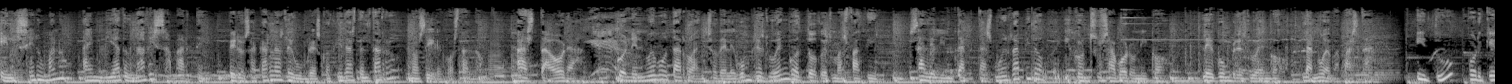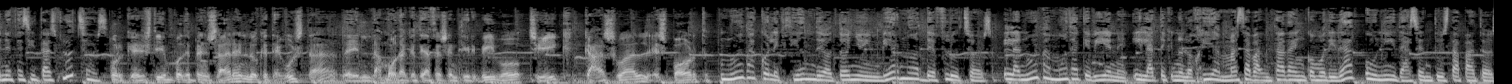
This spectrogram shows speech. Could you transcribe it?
El ser humano ha enviado naves a Marte, pero sacar las legumbres cocidas del tarro nos sigue costando. Hasta ahora. Con el nuevo tarro ancho de Legumbres Luengo todo es más fácil. Salen intactas muy rápido y con su sabor único. Legumbres Luengo, la nueva pasta. ¿Y tú? ¿Por qué necesitas fluchos? Porque es tiempo de pensar en lo que te gusta, en la moda que te hace sentir vivo, chic, casual, sport. Nueva colección de otoño-invierno de Fluchos. La nueva moda que viene y la tecnología más avanzada en comodidad unidas en tus zapatos.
